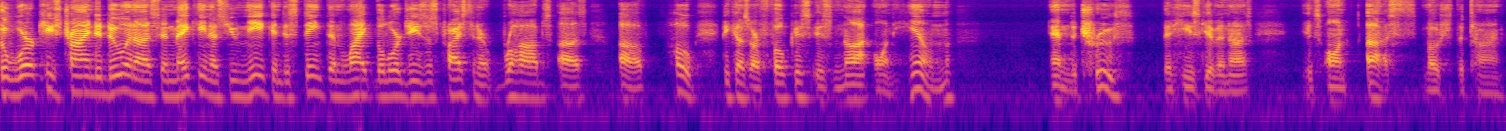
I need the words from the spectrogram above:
the work he's trying to do in us and making us unique and distinct and like the Lord Jesus Christ. And it robs us of hope because our focus is not on him and the truth that he's given us. It's on us most of the time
